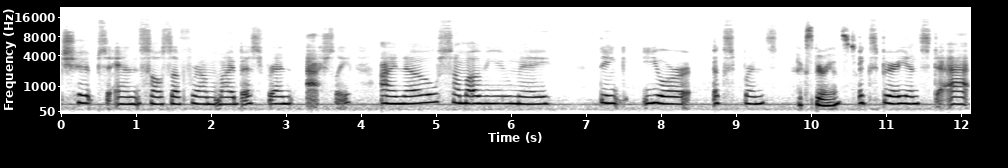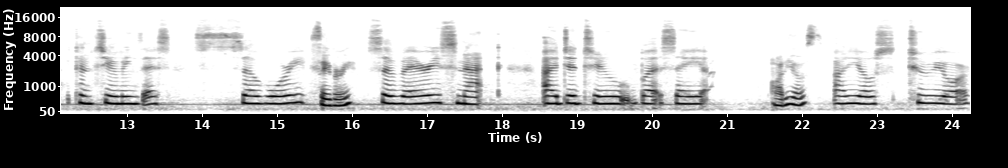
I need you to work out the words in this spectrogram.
chips and salsa from my best friend Ashley. I know some of you may think you're experienced Experienced. experienced at consuming this savory Savory. savory snack. I did too, but say Adios. adios to your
